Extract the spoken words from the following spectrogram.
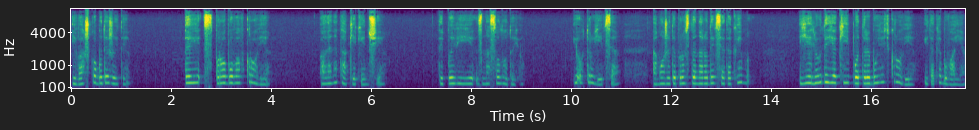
І важко буде жити. Ти спробував крові, але не так, як інші. Ти пив її з насолодою і отруївся. А може, ти просто народився таким? Є люди, які потребують крові, і таке буває.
